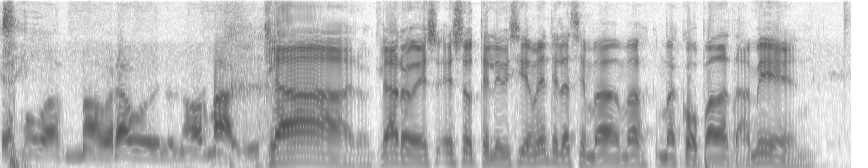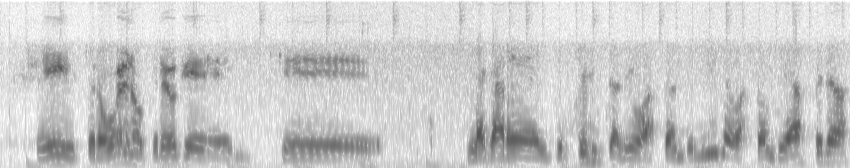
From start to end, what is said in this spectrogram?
somos más, más bravos de lo normal. ¿viste? Claro, claro, eso, eso televisivamente le hace más, más, más copada también. Sí, pero bueno, creo que, que la carrera del TC salió bastante linda, bastante áspera.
